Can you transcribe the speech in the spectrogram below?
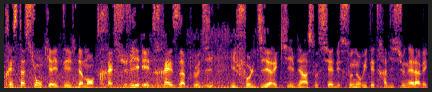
prestation qui a été évidemment très suivie et très applaudie. Faut le dire, et qui est bien associé à des sonorités traditionnelles avec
